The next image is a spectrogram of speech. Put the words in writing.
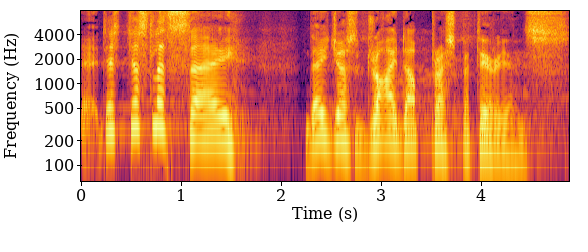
Uh, just, just let's say they just dried up Presbyterians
